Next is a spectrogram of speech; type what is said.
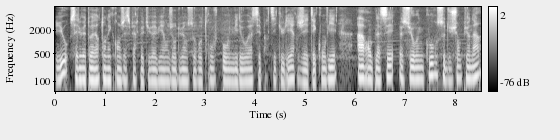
Yo, salut à toi derrière ton écran, j'espère que tu vas bien. Aujourd'hui on se retrouve pour une vidéo assez particulière. J'ai été convié à remplacer sur une course du championnat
